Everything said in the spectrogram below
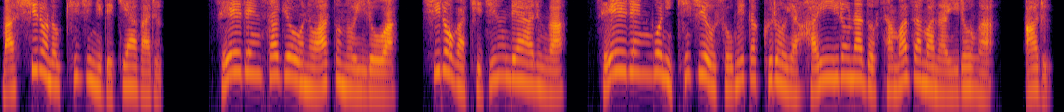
真っ白の生地に出来上がる。精錬作業の後の色は白が基準であるが、精錬後に生地を染めた黒や灰色など様々な色がある。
